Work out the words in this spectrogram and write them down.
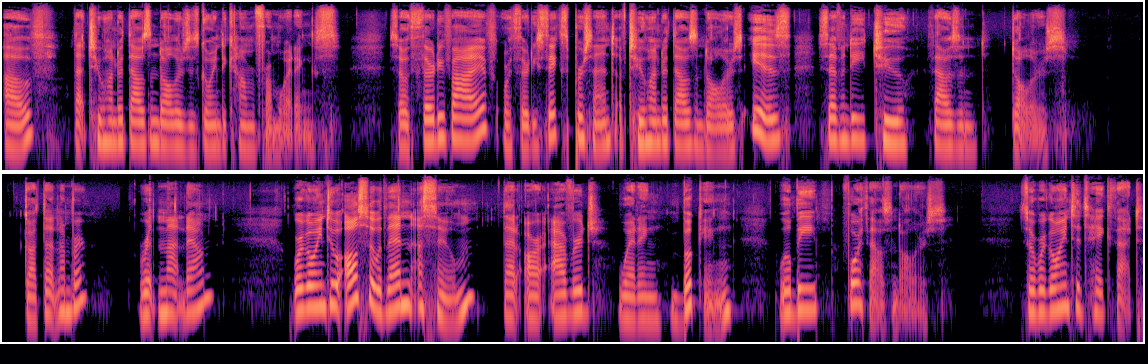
of that $200,000 is going to come from weddings. So 35 or 36% of $200,000 is $72,000. Got that number? Written that down? We're going to also then assume that our average wedding booking will be $4,000. So we're going to take that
